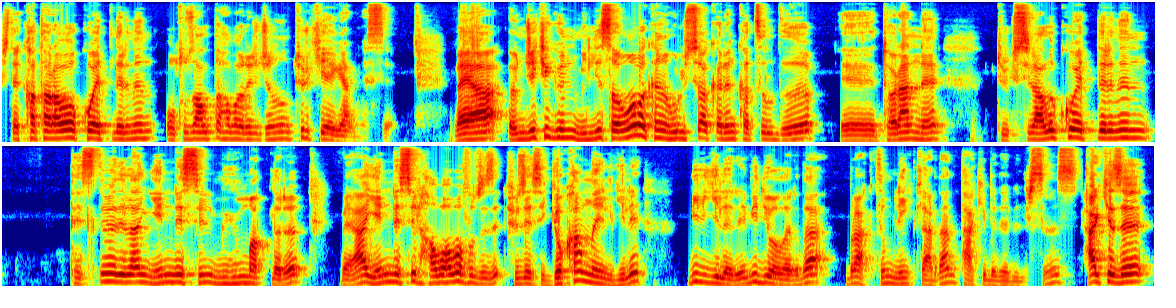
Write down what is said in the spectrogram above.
işte Katar Hava Kuvvetleri'nin 36 hava aracının Türkiye'ye gelmesi veya önceki gün Milli Savunma Bakanı Hulusi Akar'ın katıldığı e, törenle Türk Silahlı Kuvvetleri'nin teslim edilen yeni nesil mühimmatları veya yeni nesil hava hava füzesi, füzesi Gökhan'la ilgili bilgileri, videoları da bıraktığım linklerden takip edebilirsiniz. Herkese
